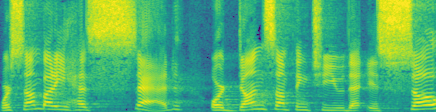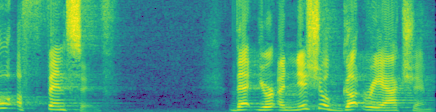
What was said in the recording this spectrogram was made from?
where somebody has said or done something to you that is so offensive that your initial gut reaction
